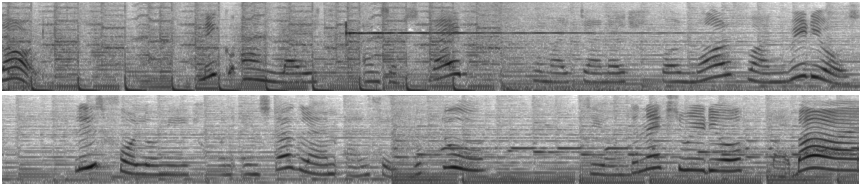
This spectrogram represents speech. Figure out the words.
Lot. Click on like and subscribe to my channel for more fun videos. Please follow me on Instagram and Facebook too. See you in the next video. Bye bye.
